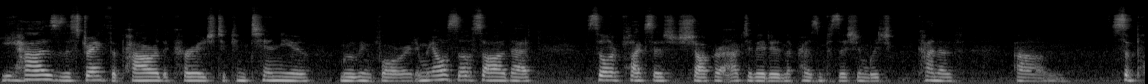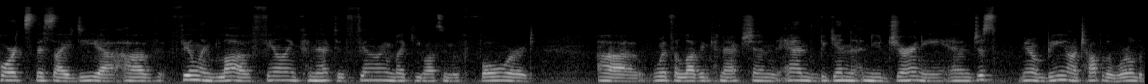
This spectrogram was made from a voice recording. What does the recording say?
he has the strength, the power, the courage to continue moving forward. And we also saw that solar plexus chakra activated in the present position, which kind of um, supports this idea of feeling love, feeling connected, feeling like he wants to move forward uh, with a loving connection and begin a new journey and just you know being on top of the world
